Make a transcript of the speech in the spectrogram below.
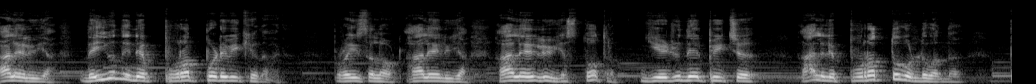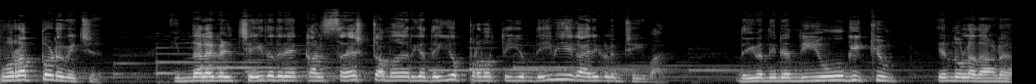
ഹാലേ ലുയ്യ ദൈവം നിന്നെ പുറപ്പെടുവിക്കുന്നവൻ. പ്രൈസ് ലോഡ് ഹാലേ ലുയ്യ ഹാലേ ലുയ്യ സ്തോത്രം. എഴുന്നേൽപ്പിച്ച് ഹാലല് പുറത്തു കൊണ്ടുവന്ന് പുറപ്പെടുവിച്ച്. ഇന്നലകൾ ചെയ്തതിനേക്കാൾ ശ്രേഷ്ഠമേറിയ ദൈവപ്രവൃത്തിയും ദൈവീയ കാര്യങ്ങളും ചെയ്യുവാൻ. ദൈവം നിന്നെ നിയോഗിക്കും എന്നുള്ളതാണ്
